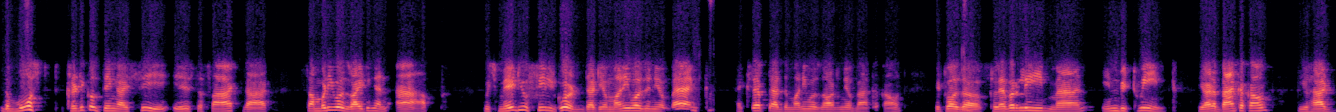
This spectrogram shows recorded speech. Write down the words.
The most critical thing I see is the fact that somebody was writing an app which made you feel good that your money was in your bank, except that the money was not in your bank account. It was a cleverly man in between. You had a bank account, you had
